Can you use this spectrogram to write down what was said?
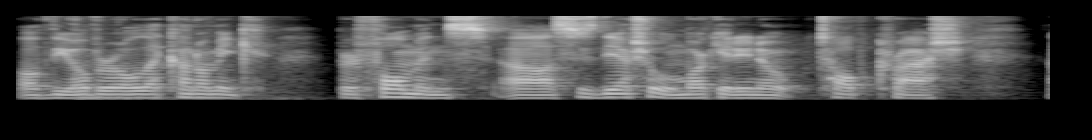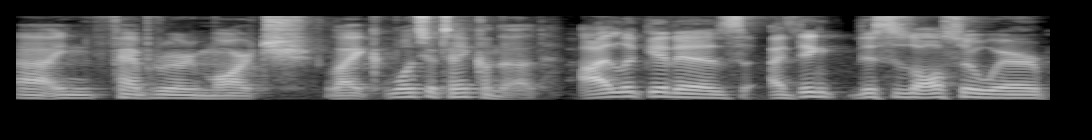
of the overall economic performance uh, since the actual market, you know, top crash uh, in February, March. Like, what's your take on that? I look at it as I think this is also where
